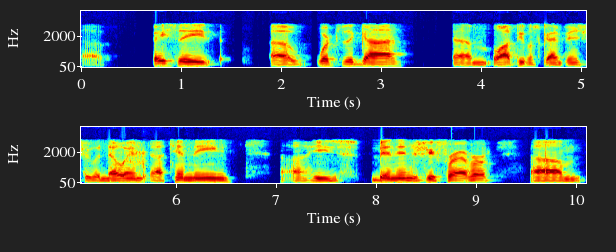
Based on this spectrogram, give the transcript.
uh, basically, uh, worked with a guy. Um, a lot of people in the scrap industry would know him, uh, Tim Neen. Uh, he's been in the industry forever. Um,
